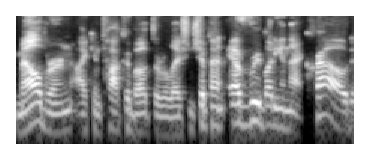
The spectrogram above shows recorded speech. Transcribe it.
Melbourne, I can talk about the relationship, and everybody in that crowd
